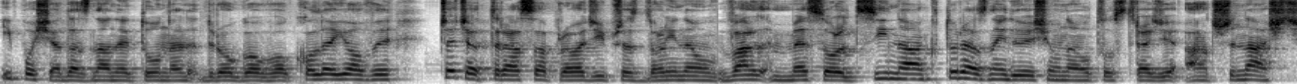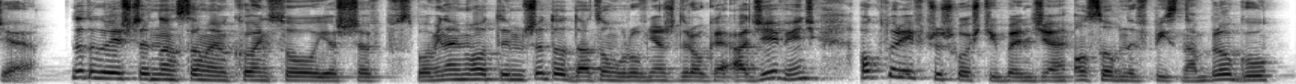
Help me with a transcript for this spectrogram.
i posiada znany tunel drogowo-kolejowy. Trzecia trasa prowadzi przez dolinę Val Mesolcina, która znajduje się na autostradzie A13. Do tego jeszcze na samym końcu jeszcze wspominajmy o tym, że dodadzą również drogę A9, o której w przyszłości będzie osobny wpis na blogu.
